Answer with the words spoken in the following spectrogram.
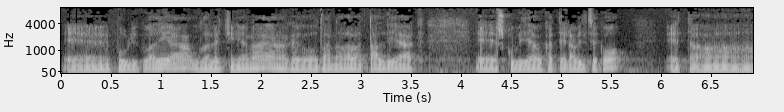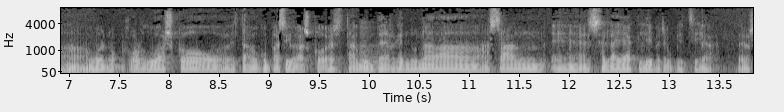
e, publikoa dira, udaletxeanak edo dana dala taldeak e, eskubidea daukate erabiltzeko eta bueno, ordu asko eta okupazio asko, ez? Eta guk behar genduna da zan e, zelaiak libre ukitzia. Ez,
